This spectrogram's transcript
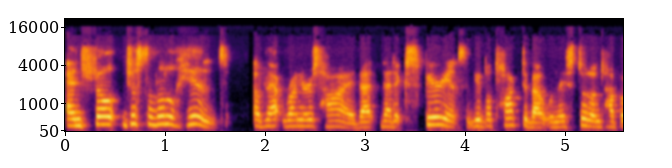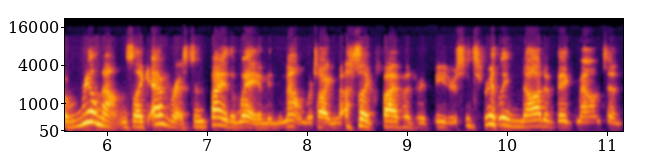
and felt just a little hint of that runner's high, that that experience that people talked about when they stood on top of real mountains like Everest. And by the way, I mean the mountain we're talking about is like 500 meters. It's really not a big mountain,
